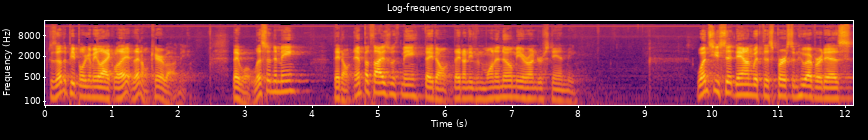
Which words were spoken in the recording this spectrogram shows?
Because other people are going to be like, well, they, they don't care about me. They won't listen to me. They don't empathize with me. They don't, they don't even want to know me or understand me. Once you sit down with this person, whoever it is,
